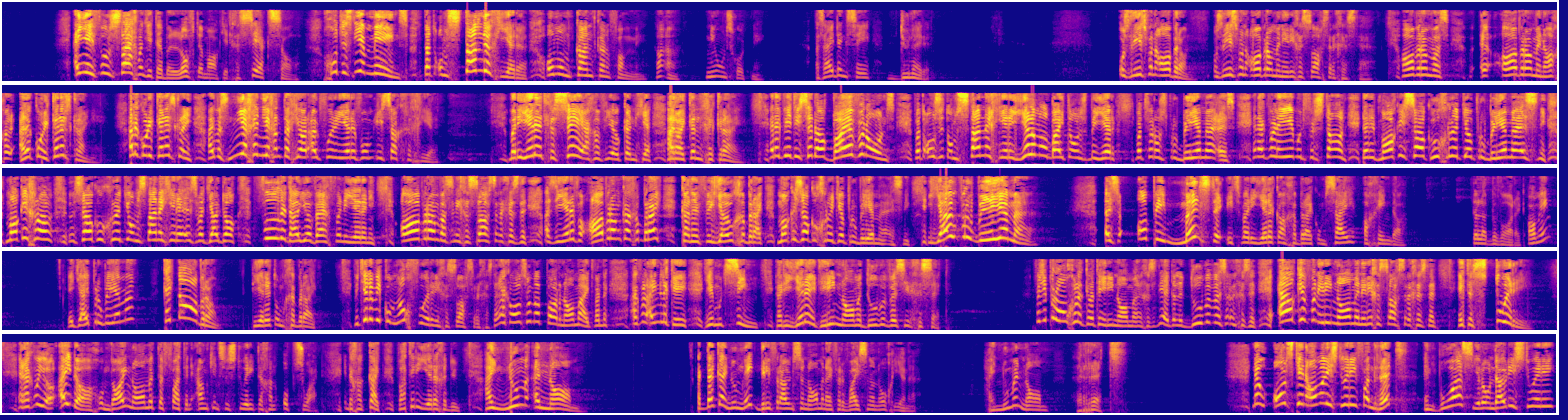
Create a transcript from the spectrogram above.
En jy voel sleg want jy het 'n belofte maak, jy het gesê ek sal. God is nie 'n mens dat omstandighede om hom kant kan vang nie. Ha, uh -uh, nie ons God nie. As hy ding sê, doen hy dit. Ons lees van Abraham. Ons lees van Abraham in hierdie geslagsregister. Abraham was uh, Abraham en Hagar, hulle kon nie kinders kry nie. Hulle kon nie kinders kry nie. Hy was 99 jaar oud voor die Here vir hom Isak gegee het. Maar die Here het gesê ek gaan vir jou kind gee. Hy het daai kind gekry. En ek weet jy sit dalk baie van ons wat ons het omstandighede heeltemal buite ons beheer wat vir ons probleme is. En ek wil hê jy moet verstaan dat dit maak nie saak hoe groot jou probleme is nie. Maak nie saak hoe groot jou omstandighede is wat jou dalk voel dit hou jou weg van die Here nie. Abraham was in die geslagsregister. As die Here vir Abraham kan gebruik, kan hy vir jou gebruik. Maak nie saak hoe groot jou probleme is nie. Jou probleme is op die minste iets wat die Here kan gebruik om sy agenda te laat bewaarheid. Amen. Het jy probleme? Kyk na Abraham. Die Here het hom gebruik. Weet julle wie kom nog voor in die geslagsregister? Ek haal sommer 'n paar name uit want ek wil eintlik hê jy moet sien dat die Here het hierdie name doelbewus hier gesit. Was nie per ongeluk dat hy hierdie name ingesit nie, hy het hulle doelbewus ingesit. Elkeen van hierdie name in hierdie geslagsregister het 'n storie. En ek wil jou uitdaag om daai name te vat en elkeen se storie te gaan opswat en te gaan kyk wat het die Here gedoen. Hy noem 'n naam. Ek dink hy noem net drie vrouens se name en hy verwys na nog eene. Hy noem 'n naam Rut. Nou, ons ken almal die storie van Rut en Boas. Julle onthou die storie?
